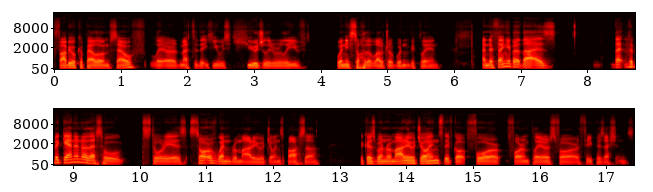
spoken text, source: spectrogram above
Fabio Capello himself later admitted that he was hugely relieved when he saw that Laudrup wouldn't be playing. And the thing about that is that the beginning of this whole story is sort of when Romario joins Barca. Because when Romario joins, they've got four foreign players for three positions.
